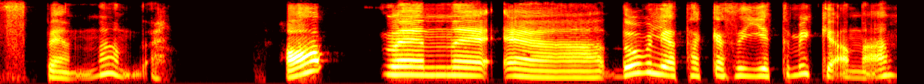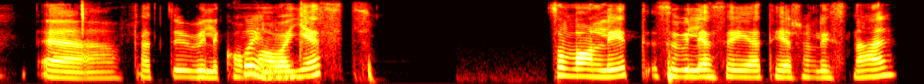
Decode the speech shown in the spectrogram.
Spännande. Ja, men eh, då vill jag tacka så jättemycket Anna eh, för att du ville komma och vara gäst. Som vanligt så vill jag säga till er som lyssnar,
